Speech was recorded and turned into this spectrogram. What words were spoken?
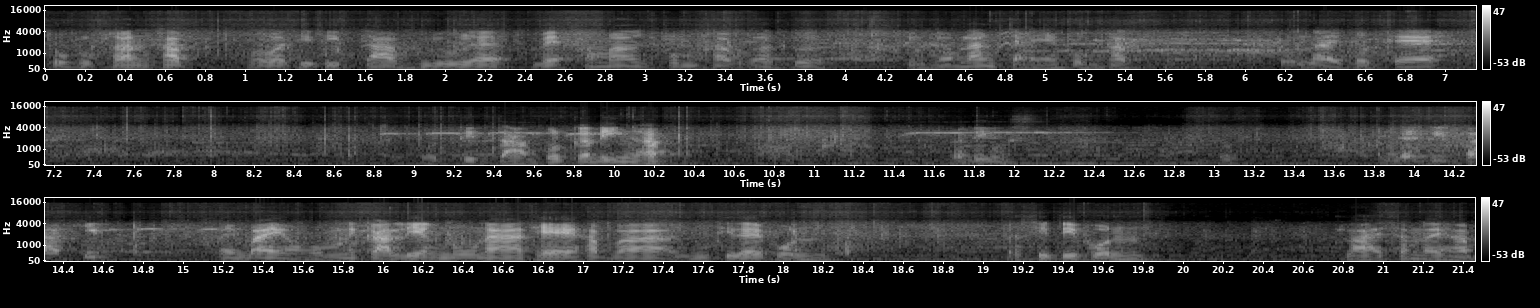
ทุกทุกท่านครับเพราะว่าที่ติดตามผมอยู่และแวะเข้ามาผมครับ ก็คือเป็นกำลังใจให้ผมครับ กดไลค์กดแชร์กดติดตามกดกระดิ่งครับ กระดิ่งที่ได้ติดตามคลิปใหม่ๆของผมในการเลี้ยงหนูนาแท้ครับว่าที่ได้ผลประสิทธิผลหลายสำไหนครับ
